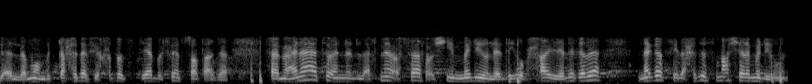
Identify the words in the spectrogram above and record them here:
الأمم المتحدة في خطه استجابه 2019 فمعناته أن ال 23 مليون الذي هو بحاجة لغذاء نقص إلى حدود 12 مليون.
